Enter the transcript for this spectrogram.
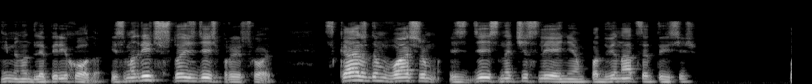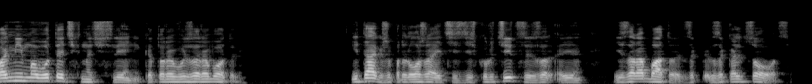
Именно для перехода. И смотрите, что здесь происходит. С каждым вашим здесь начислением по 12 тысяч, помимо вот этих начислений, которые вы заработали, и также продолжаете здесь крутиться и, и, и зарабатывать, закольцовываться.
